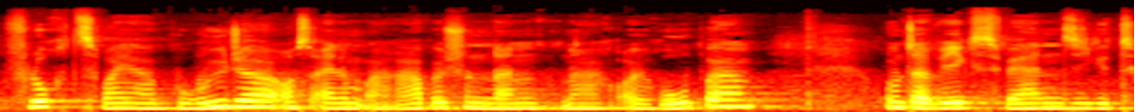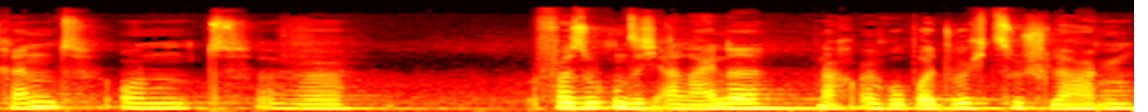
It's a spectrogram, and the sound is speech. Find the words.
Flucht zweier Brüder aus einem arabischen Land nach Europa. Unterwegs werden sie getrennt und äh, versuchen sich alleine nach Europa durchzuschlagen.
